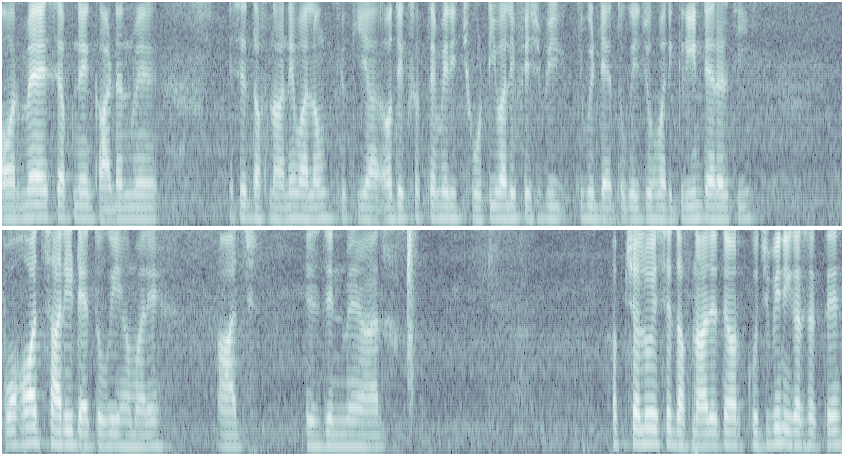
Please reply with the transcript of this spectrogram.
और मैं इसे अपने गार्डन में इसे दफनाने वाला हूँ क्योंकि यार, और देख सकते हैं मेरी छोटी वाली फ़िश भी, की भी डेथ हो गई, जो हमारी ग्रीन टेरर थी। बहुत सारी डेथ हो गई हमारे आज, इस दिन में यार। अब चलो इसे दफना देते हैं और कुछ भी नहीं कर सकते।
